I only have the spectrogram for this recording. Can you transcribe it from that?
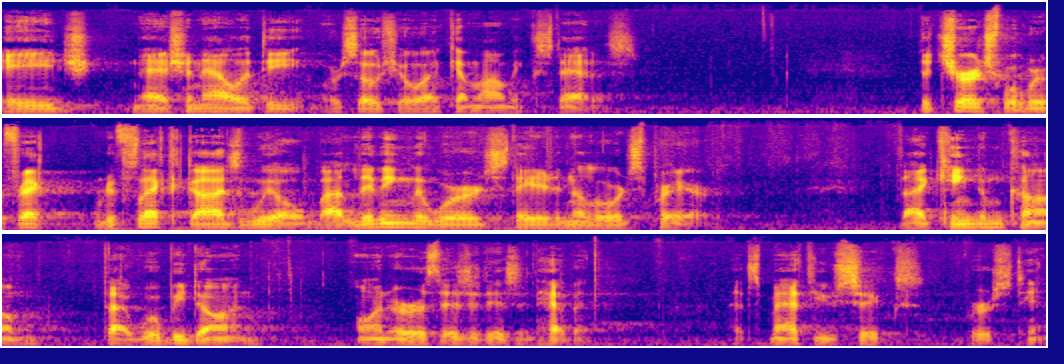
age, nationality, or socioeconomic status. The church will reflect, reflect God's will by living the words stated in the Lord's Prayer Thy kingdom come Thy will be done on earth as it is in heaven. That's Matthew 6, verse 10.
